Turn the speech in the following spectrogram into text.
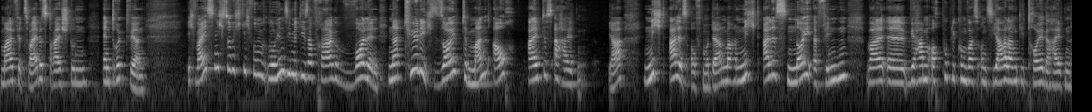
mal für zwei bis drei Stunden entrückt werden. Ich weiß nicht so richtig, wo, wohin Sie mit dieser Frage wollen. Natürlich sollte man auch Altes erhalten. Ja, nicht alles auf modern machen, nicht alles neu erfinden, weil äh, wir haben auch Publikum, was uns jahrelang die Treue gehalten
